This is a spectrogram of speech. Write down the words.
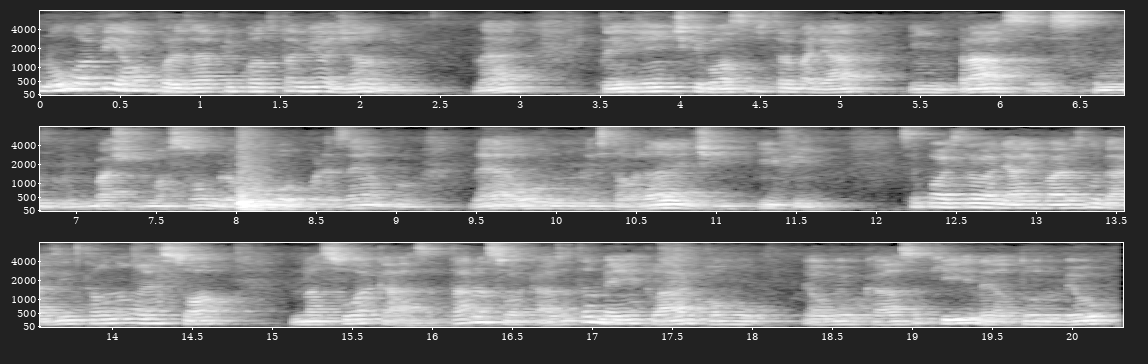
no avião, por exemplo, enquanto está viajando. Né? Tem gente que gosta de trabalhar em praças, como embaixo de uma sombra boa, por exemplo, né? ou num restaurante, enfim. Você pode trabalhar em vários lugares, então não é só na sua casa. Tá na sua casa também, é claro, como é o meu caso aqui, né? Eu estou no meu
